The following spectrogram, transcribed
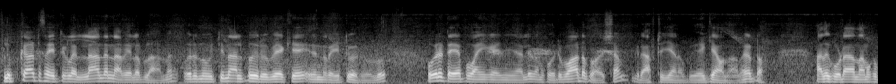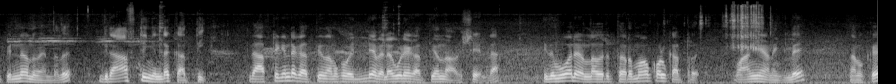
ഫ്ലിപ്കാർട്ട് സൈറ്റുകളെല്ലാം തന്നെ അവൈലബിൾ ആണ്. ഒരു നൂറ്റി നാൽപ്പത് രൂപയൊക്കെ ഇതിന്റെ റേറ്റ് വരുള്ളൂ. ഒരു ടേപ്പ് വാങ്ങിക്കഴിഞ്ഞ് കഴിഞ്ഞാൽ നമുക്ക് ഒരുപാട് പ്രാവശ്യം ഗ്രാഫ്റ്റ് ചെയ്യാൻ ഉപയോഗിക്കാവുന്നതാണ് കേട്ടോ. അതുകൂടാതെ നമുക്ക് പിന്നെ ഒന്ന് വേണ്ടത് ഗ്രാഫ്റ്റിങ്ങിന്റെ കത്തി. ഗ്രാഫ്റ്റിങ്ങിന്റെ കത്തി നമുക്ക് വലിയ വില കൂടിയ കത്തിയൊന്നും ആവശ്യമില്ല. ഇതുപോലെയുള്ള ഒരു തെർമോകോൾ കട്ടർ വാങ്ങുകയാണെങ്കിൽ നമുക്ക്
